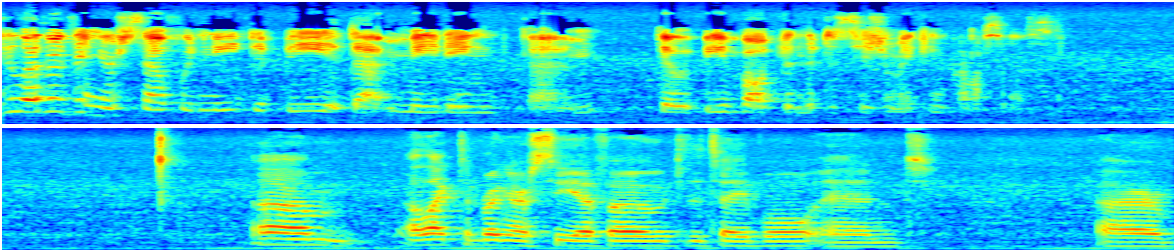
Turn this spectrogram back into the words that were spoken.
who other than yourself would need to be at that meeting um, that would be involved in the decision making process? Um, I like to bring our CFO to the table and our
